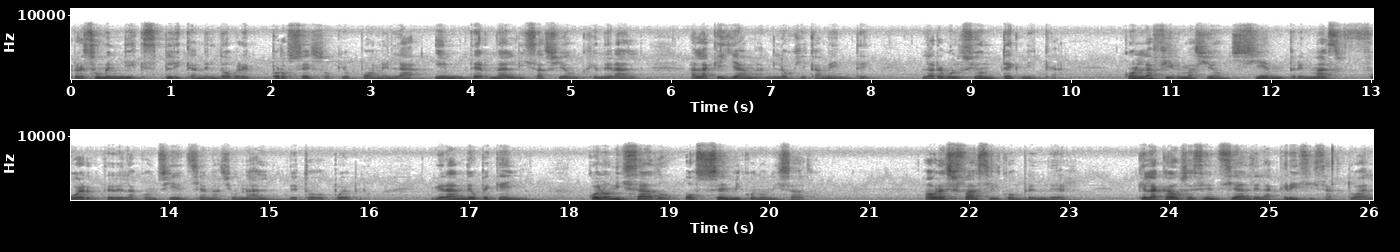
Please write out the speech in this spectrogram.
resumen y explican el doble proceso que opone la internalización general a la que llaman lógicamente la revolución técnica, con la afirmación siempre más fuerte de la conciencia nacional de todo pueblo, grande o pequeño, colonizado o semicolonizado. Ahora es fácil comprender que la causa esencial de la crisis actual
